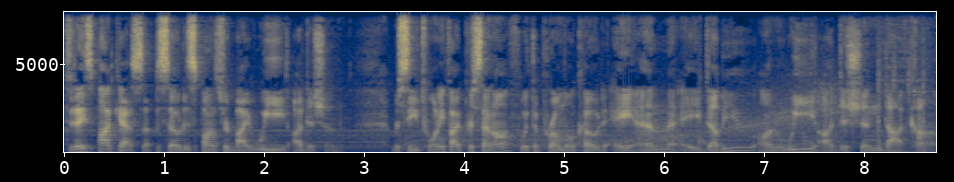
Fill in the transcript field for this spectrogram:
Today's podcast episode is sponsored by We Audition. Receive 25% off with the promo code AMAW on WeAudition.com.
